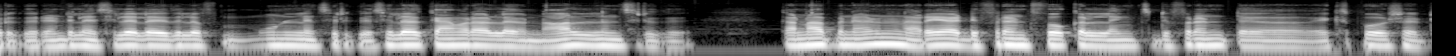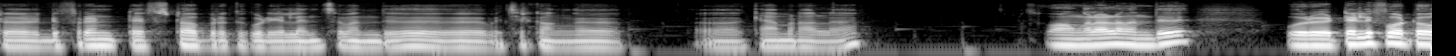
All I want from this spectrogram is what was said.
இருக்குது ரெண்டு லென்ஸ் சில இதில் மூணு லென்ஸ் இருக்குது சில கேமராவில் நாலு லென்ஸ் இருக்குது கண்ணாப்பின்னு நிறையா different focal lens different exposure different f stop இருக்கக்கூடிய லென்ஸை வந்து வச்சுருக்காங்க கேமராவில் ஸோ அவங்களால வந்து ஒரு டெலிஃபோட்டோ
